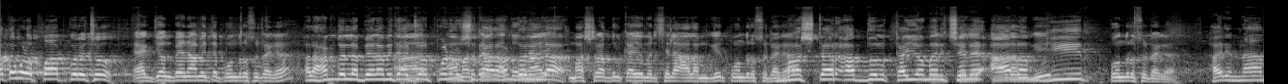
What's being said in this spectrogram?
এত বড় পাপ করেছ। একজন বেনামিতে পনেরোশো টাকা। আলহামদুলিল্লাহ বেনামিতে একজন পনেরোশো টাকা আলহামদুলিল্লাহ। মাস্টার আব্দুল কাইমের ছেলে আলমগীর পনেরোশো টাকা। মাস্টার আব্দুল কাইয়মের ছেলে আলমগীর। পনেরোশো টাকা। হায়রে নাম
